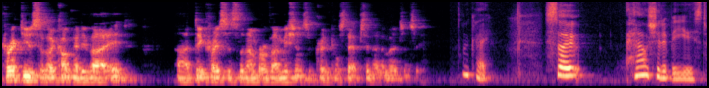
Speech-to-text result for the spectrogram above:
correct use of a cognitive aid uh, decreases the number of omissions of critical steps in an emergency. Okay. So, how should it be used?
